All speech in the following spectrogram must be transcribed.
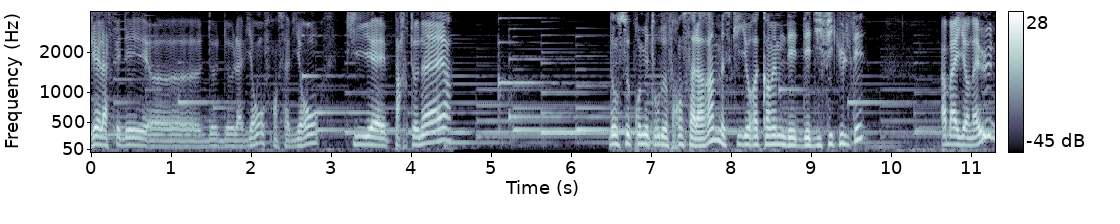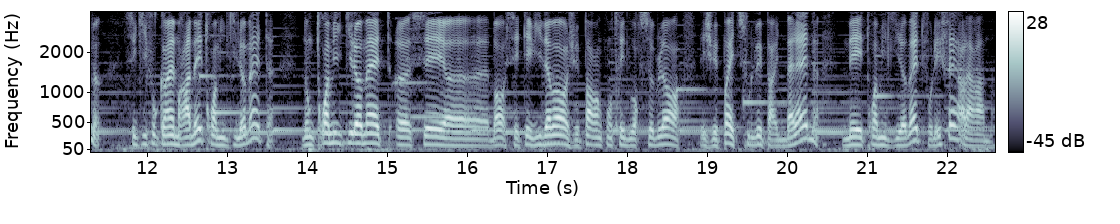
J'ai la Fédé euh, de, l'Aviron, France Aviron, qui est partenaire. Dans ce premier Tour de France à la rame, est-ce qu'il y aura quand même des difficultés? Ah bah il y en a une, c'est qu'il faut quand même ramer 3000 km. Donc 3000 km, euh, c'est euh, bon, c'est évidemment, je vais pas rencontrer d'ours blanc et je vais pas être soulevé par une baleine, mais 3000 km, faut les faire à la rame.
